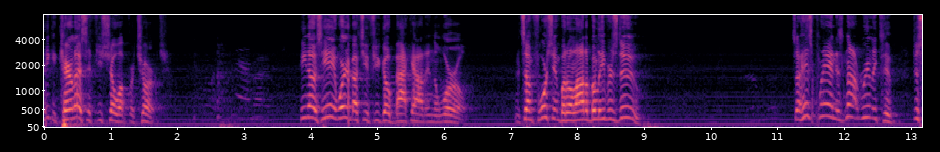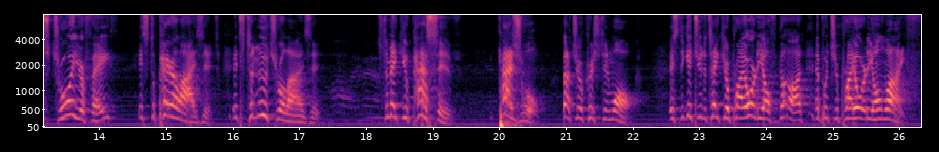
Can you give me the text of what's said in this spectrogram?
He could care less if you show up for church. He knows he ain't worried about you if you go back out in the world. It's unfortunate, but a lot of believers do. So his plan is not really to destroy your faith, it's to paralyze it, it's to neutralize it, it's to make you passive, casual about your Christian walk. It's to get you to take your priority off God and put your priority on life.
